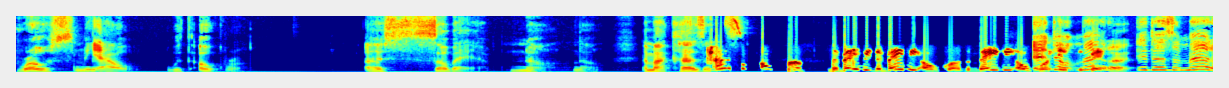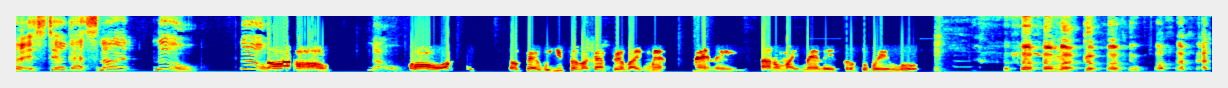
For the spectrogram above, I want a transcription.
grossed me out with okra. Uh, It's so bad. No, no. And my cousins, Okra. The baby, the baby okra. The baby okra it is don't the best. matter. It doesn't matter. It still got snot. No, no, Oh, no. oh, okay. okay. Well, you feel like I feel like ma- mayonnaise. I don't like mayonnaise because the way it looks. I'm not going.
